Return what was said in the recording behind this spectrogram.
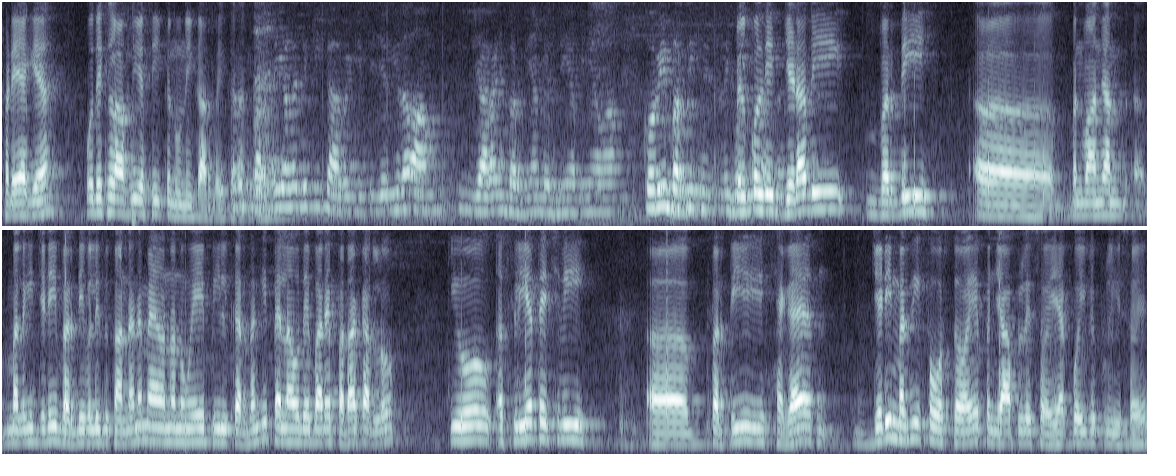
ਫੜਿਆ ਗਿਆ ਉਹਦੇ ਖਿਲਾਫ ਵੀ ਅਸੀਂ ਕਾਨੂੰਨੀ ਕਾਰਵਾਈ ਕਰਾਂਗੇ। ਵਰਦੀ ਵਾਲੇ ਦੀ ਕੀ ਕਾਰਵਾਈ ਕੀਤੀ ਜਾਏਗੀ? ਜਿਹੜਾ ਆਮ ਯਾਰਾਂ ਦੀ ਵਰਦੀਆਂ ਮਿਲਦੀਆਂ ਪਈਆਂ ਵਾ ਕੋਈ ਵੀ ਵਰਦੀ ਖਰੀਦ ਲਈ ਬਿਲਕੁਲ ਜੀ। ਜਿਹੜਾ ਵੀ ਵਰਦੀ ਬਣਵਾਉਣ ਜਾਂ ਮਤਲਬ ਕਿ ਜਿਹੜੀ ਵਰਦੀ ਵਾਲੀ ਦੁਕਾਨਾਂ ਨੇ ਮੈਂ ਉਹਨਾਂ ਨੂੰ ਇਹ ਅਪੀਲ ਕਰਦਾ ਕਿ ਪਹਿਲਾਂ ਉਹਦੇ ਬਾਰੇ ਪਤਾ ਕਰ ਲਓ ਕਿ ਉਹ ਅਸਲੀਅਤ ਵਿੱਚ ਵੀ ਭਰਤੀ ਹੈਗਾ। ਜਿਹੜੀ ਮਰਜ਼ੀ ਫੋਰਸ ਦਾ ਹੋਏ ਪੰਜਾਬ ਪੁਲਿਸ ਹੋਏ ਜਾਂ ਕੋਈ ਵੀ ਪੁਲਿਸ ਹੋਏ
